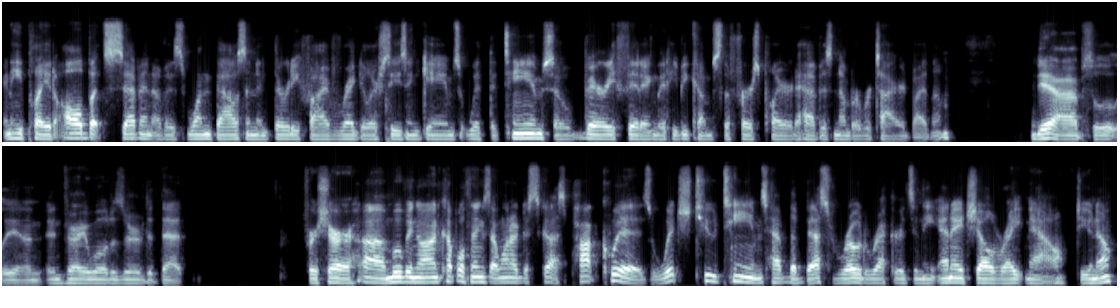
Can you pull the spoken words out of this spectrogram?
and he played all but seven of his 1,035 regular season games with the team. So, very fitting that he becomes the first player to have his number retired by them. Yeah, absolutely. And, and very well deserved at that. For sure. Uh, moving on, a couple things I want to discuss. Pop quiz: Which two teams have the best road records in the NHL right now? Do you know?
